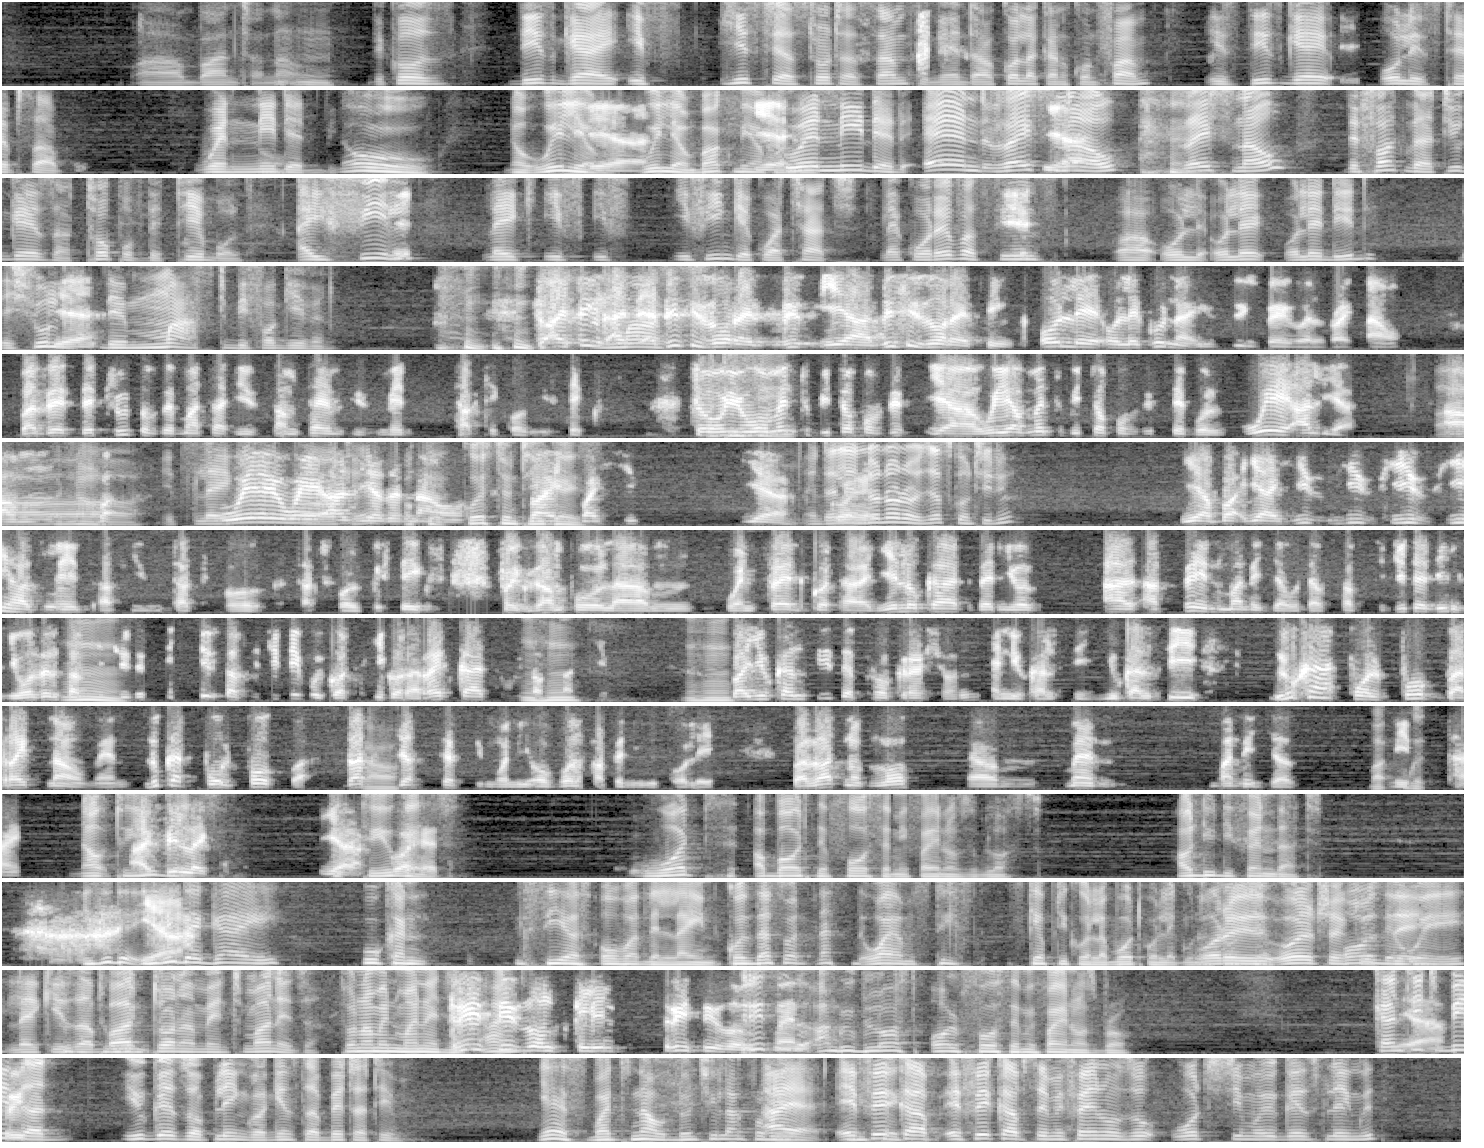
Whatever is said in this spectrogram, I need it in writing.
uh, banter now. Mm-mm. because this guy, if history has taught us something, and our caller can confirm, is this guy always steps up when needed. No, no, William. Yeah. William, back me up. Yeah. When needed, and right Yeah. now, right now, the fact that you guys are top of the table, I feel Yeah. like if if if ingekwa church, like whatever sins uh, Ole, Ole Ole did, they should Yeah. they must be forgiven. So I think I, this is what I this, yeah this is what I think. Ole Ole Gunnar is doing very well right now, but the, the truth of the matter is sometimes he's made tactical mistakes. So What we were meant to be top of this. Yeah, we are meant to be top of this table way earlier, Um, Ah, it's like way way oh, okay. earlier than Okay, now. question to you By- guys. Yeah, And then, ahead. no, no, no, just continue. Yeah, but yeah, he's he's he's he has made a few tactical tactical mistakes. For example, um, when Fred got a yellow card, then he was a, a sane manager would have substituted him. He wasn't Mm. substituted. He didn't. We got he got a red card. We Mhm. that game. Mhm. But you can see the progression, and you can see you can see. Look at Paul Pogba right now, man. Look at Paul Pogba. That's Wow. just testimony of what's happening with Ole. But that not lost, um, man. Managers But need wait, time. now to you I feel guys, like- Yeah, to you go guys, ahead. what about the four semifinals we've lost? How do you defend that? Is it the, is Yeah. it the guy who can see us over the line? Because that's what that's why I'm still skeptical about Ole Gunnar What are you, what are you trying All to the say? way like he's to- a to bad win. tournament manager. Tournament manager. Three and seasons clean. Three seasons, three seasons, and we've lost all four semifinals, bro. Can't Yeah, it be three- that you guys were playing against a better team? Yes, but now don't you learn from Ah, your yeah. FA? Cup, FA Cup semi-finals. What team are you guys playing with?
